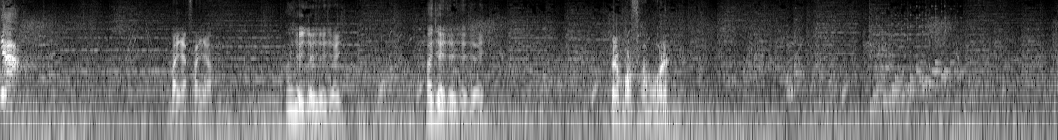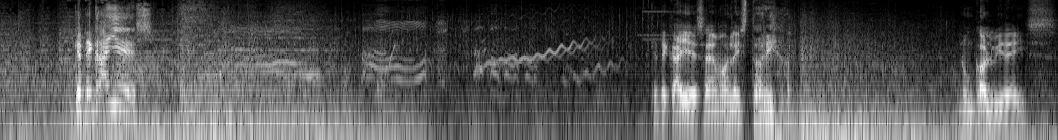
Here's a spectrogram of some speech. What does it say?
¡Ya! Vaya, fallado. Ay, ay, ay, ay, ay. Ay, ay, ay, ay. Pero por favor. ¡Que te calles! Que te calles, sabemos la historia. Nunca olvidéis.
